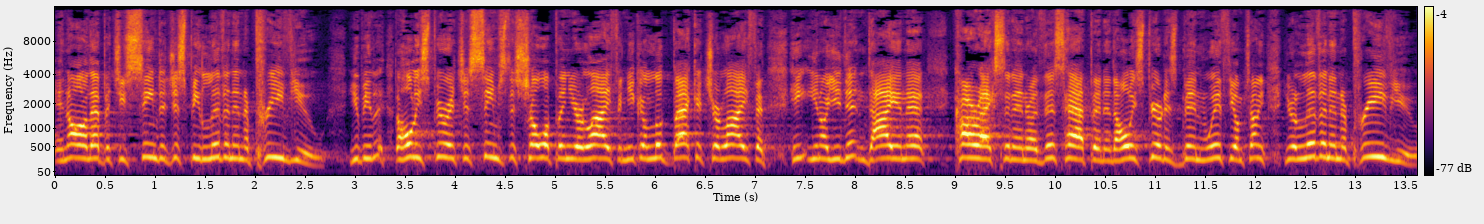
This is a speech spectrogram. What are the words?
and all of that, but you seem to just be living in a preview. You be, the Holy Spirit just seems to show up in your life, and you can look back at your life, and he, you know, you didn't die in that car accident or this happened, and the Holy Spirit has been with you. I'm telling you, you're living in a preview.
